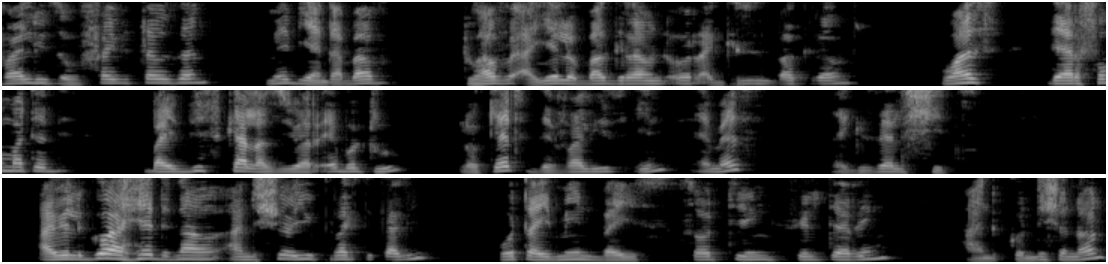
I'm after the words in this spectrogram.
values of 5000 maybe and above to have a yellow background or a green background. Once they are formatted by these colors, you are able to locate the values in MS Excel sheet. I will go ahead now and show you practically what I mean by sorting, filtering, and conditional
